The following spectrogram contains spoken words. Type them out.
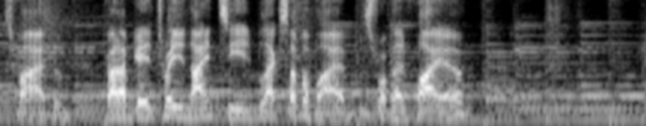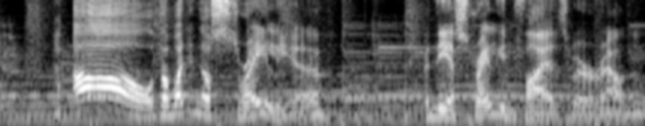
It's fine. God, I'm getting 2019 Black Summer vibes from that fire. Oh, the one in Australia. When the Australian fires were around.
